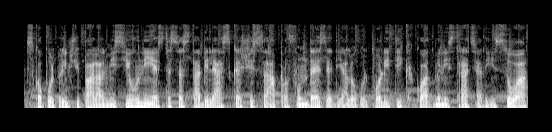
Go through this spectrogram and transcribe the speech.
Scopul principal al misiunii este să stabilească și să aprofundeze dialogul politic cu administrația din SUA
